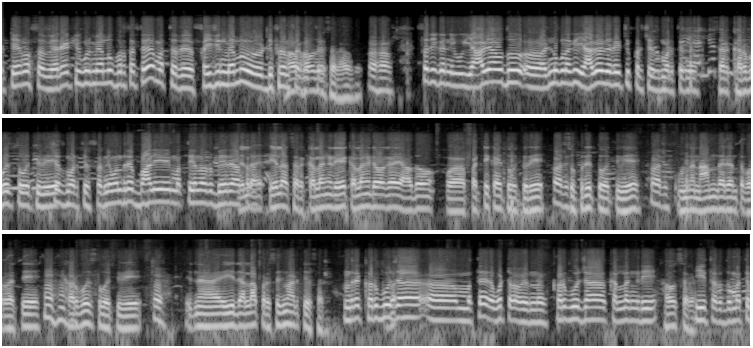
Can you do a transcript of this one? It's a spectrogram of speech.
ಒಟ್ಟೇನು ವೆರೈಟಿಗಳ ಮೇಲೂ ಬರ್ತತೆ ಮತ್ತೆ ಸೈಜಿನ ಮೇಲೂ ಡಿಫ್ರೆನ್ಸ್ ಆಗುತ್ತೆ. ಸರ್ ಹೌದು. ಸರ್ ಈಗ ನೀವು ಯಾವ್ಯಾವ್ದು ಹಣ್ಣುಗಳಿಗೆ ಯಾವ್ಯಾವ ವೆರೈಟಿ ಪರ್ಚೇಸ್ ಮಾಡ್ತೀರಿ ನೀವು? ಸರ್ ಕರ್ಬೂಜ್ ತಗೋತೀವಿ. ಮಾಡ್ತೀರಿ ಸರ್. ನೀವಂದ್ರೆ ಬಾಳಿ ಮತ್ತೇನಾದ್ರು ಬೇರೆ ಇಲ್ಲ ಇಲ್ಲ ಸರ್ ಕಲ್ಲಂಗಡಿ ಕಲ್ಲಂಗಡಿ ಒಳಗ ಯಾವ್ದೋ ಪಟ್ಟಿಕಾಯಿ ತಗೋತೀವಿ. ಸುಪ್ರೀತ್ ತಗೋತೀವಿ. ಒಂದ್ ನಾಮದಾರಿ ಅಂತ ಬರ್ತೈತಿ. ಕರ್ಬೂಜ ತಗೋತೀವಿ. ಇದನ್ನ ಇದೆಲ್ಲ ಪ್ರೊಸೀಜ್ ಮಾಡ್ತೀವಿ ಸರ್. ಅಂದ್ರೆ ಕರ್ಬೂಜ ಮತ್ತೆ ಒಟ್ಟು ಕರ್ಬೂಜ ಕಲ್ಲಂಗಡಿ ಹೌದ್ ಸರ್. ಈ ತರದ್ದು ಮತ್ತೆ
